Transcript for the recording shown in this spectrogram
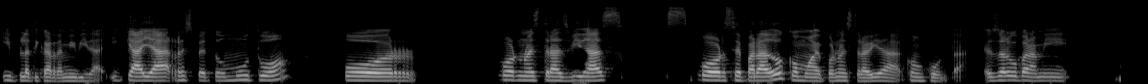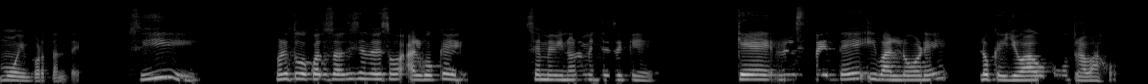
y platicar de mi vida y que haya respeto mutuo por, por nuestras vidas por separado como hay por nuestra vida conjunta. Eso es algo para mí muy importante. Sí. Bueno, tú cuando estabas diciendo eso, algo que se me vino a la mente es de que, que respete y valore lo que yo hago como trabajo.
